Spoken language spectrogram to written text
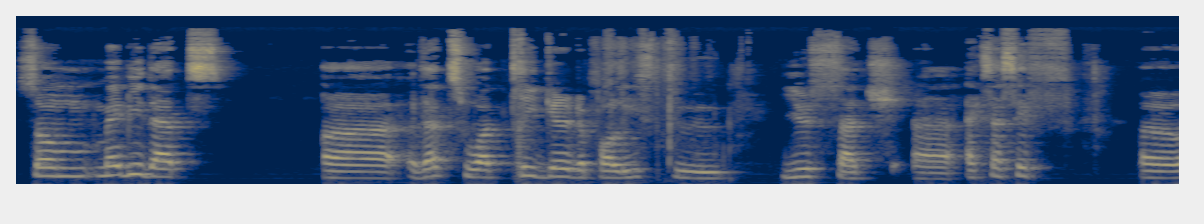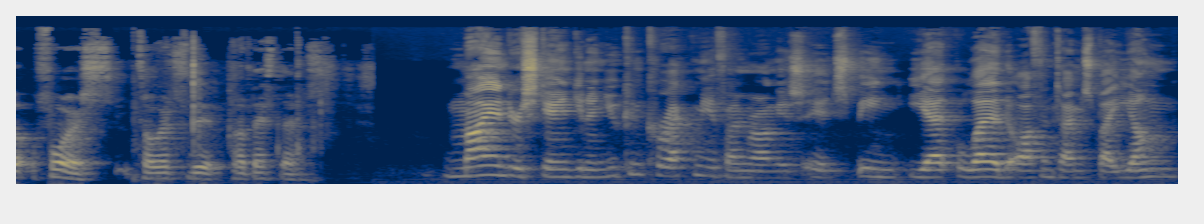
So maybe that's uh, that's what triggered the police to use such uh, excessive uh, force towards the protesters. My understanding, and you can correct me if I'm wrong, is it's being yet led oftentimes by young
